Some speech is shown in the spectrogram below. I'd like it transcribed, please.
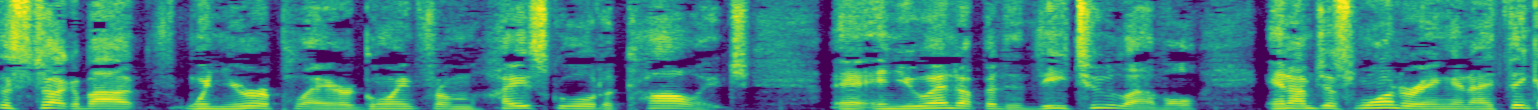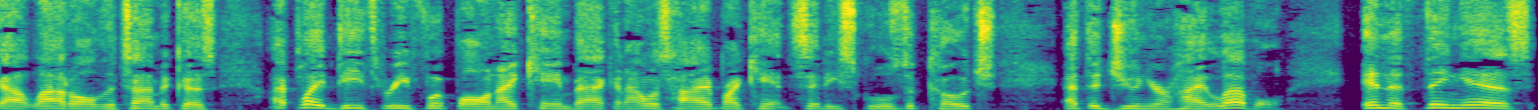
Let's talk about when you're a player going from high school to college and you end up at the D2 level. And I'm just wondering, and I think out loud all the time because I played D3 football and I came back and I was hired by Kent City Schools to coach at the junior high level. And the thing is,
